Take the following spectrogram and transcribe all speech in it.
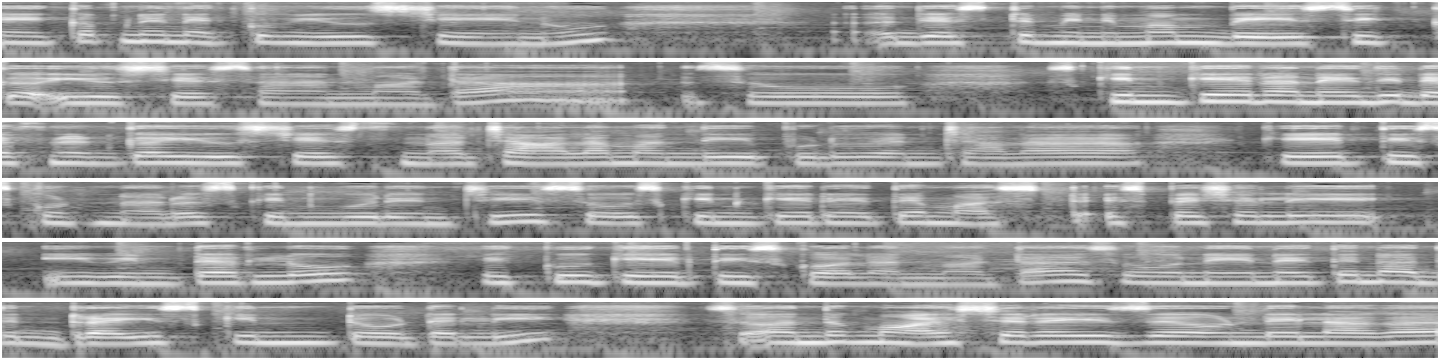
మేకప్ నేను ఎక్కువ యూజ్ చేయను. జస్ట్ మినిమం బేసిక్ యూస్ చేస్తానన్నమాట. సో స్కిన్ కేర్ అనేది డెఫినెట్గా యూస్ చేస్తున్నారు చాలామంది ఇప్పుడు అండ్ చాలా కేర్ తీసుకుంటున్నారు స్కిన్ గురించి. సో స్కిన్ కేర్ అయితే మస్ట్ ఎస్పెషల్లీ ఈ వింటర్లో ఎక్కువ కేర్ తీసుకోవాలన్నమాట. సో నేనైతే నాది డ్రై స్కిన్ టోటలీ. సో అందుకు మాయిశ్చరైజ్ ఉండేలాగా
